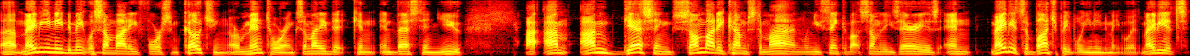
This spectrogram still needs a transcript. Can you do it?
uh, maybe you need to meet with somebody for some coaching or mentoring, somebody that can invest in you. I, I'm I'm guessing somebody comes to mind when you think about some of these areas, and maybe it's a bunch of people you need to meet with. Maybe it's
